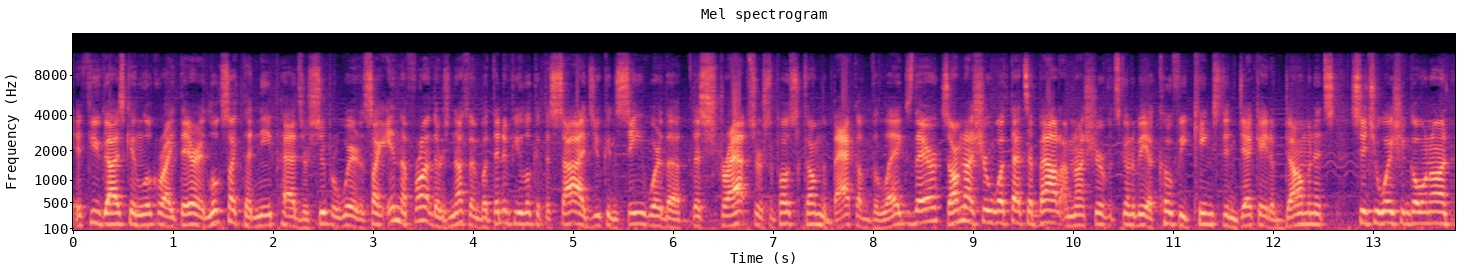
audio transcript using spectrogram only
If you guys can look right there, it looks like like the knee pads are super weird. It's like in the front there's nothing, but then if you look at the sides, you can see where the, the straps are supposed to come the back of the legs there. So I'm not sure what that's about. I'm not sure if it's going to be a Kofi Kingston Decade of Dominance situation going on,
